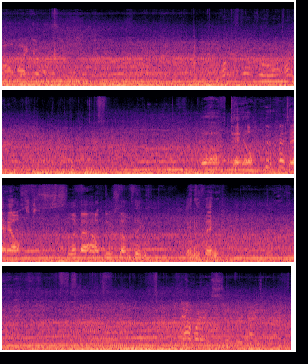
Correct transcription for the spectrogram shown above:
oh my god. Oh, tail, tail, slip out, do something, anything. have one of these super guys drive.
